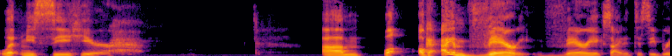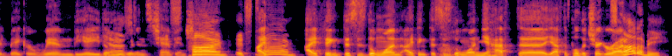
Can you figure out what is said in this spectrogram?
let me see here. Um, well, okay. I am very, very excited to see Britt Baker win the AEW Yes. Women's It's Championship. time. It's time. I think this is the one. I think this is the one you have to you have to pull the trigger It's on. gotta be.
